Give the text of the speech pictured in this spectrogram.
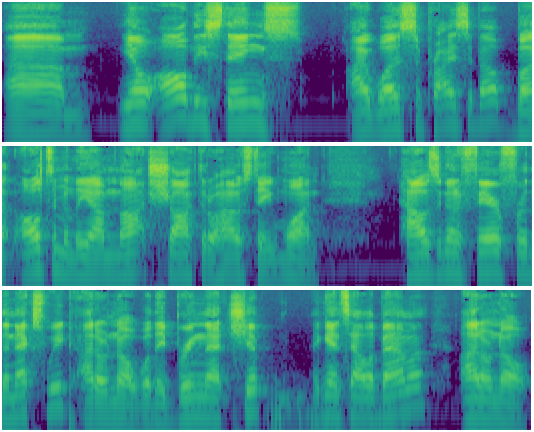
Um, you know, all these things I was surprised about, but ultimately I'm not shocked that Ohio State won. How's it going to fare for the next week? I don't know. Will they bring that chip against Alabama? I don't know.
